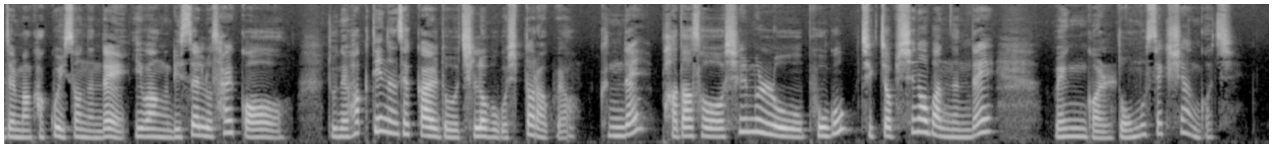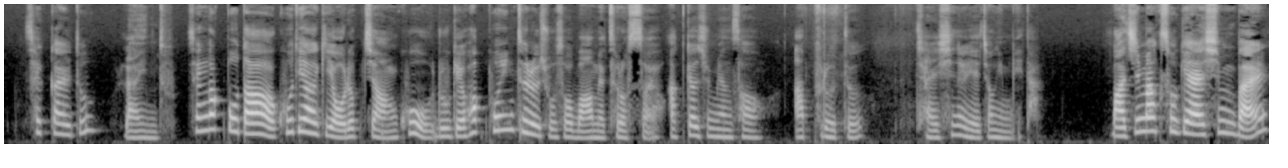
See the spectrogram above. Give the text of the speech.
들만 갖고 있었는데 이왕 리셀로 살 거 눈에 확 띄는 색깔도 질러보고 싶더라고요. 근데 받아서 실물로 보고 직접 신어봤는데 웬걸 너무 섹시한 거지. 색깔도 라인도. 생각보다 코디하기 어렵지 않고 룩에 확 포인트를 줘서 마음에 들었어요. 아껴주면서 앞으로도 잘 신을 예정입니다. 마지막 소개할 신발.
